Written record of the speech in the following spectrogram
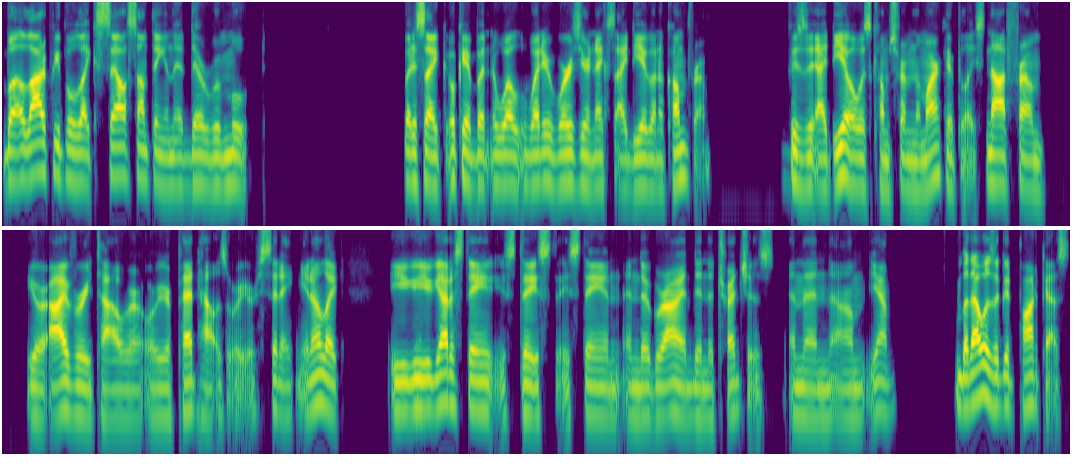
but a lot of people like sell something and then they're removed. But it's like okay, but well, where where's your next idea to come from? Because the idea always comes from the marketplace, not from your ivory tower or your penthouse where you're sitting. You know, like you you got to stay stay stay stay in, in the grind in the trenches, and then um yeah. But that was a good podcast.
